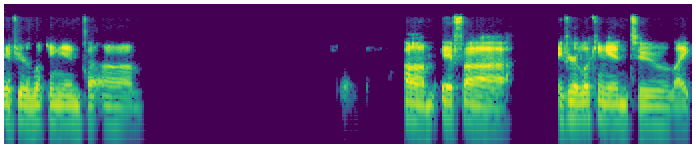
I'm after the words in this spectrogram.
if you're looking into um, um, if uh, if you're looking into like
